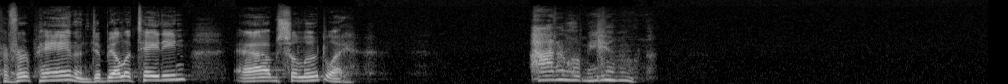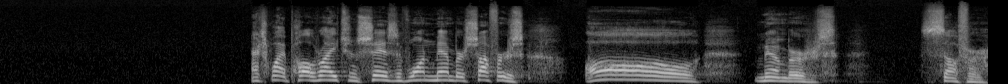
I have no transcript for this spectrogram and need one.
severe pain and debilitating. Absolutely. Autoimmune. That's why Paul writes and says if one member suffers, all members suffer.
